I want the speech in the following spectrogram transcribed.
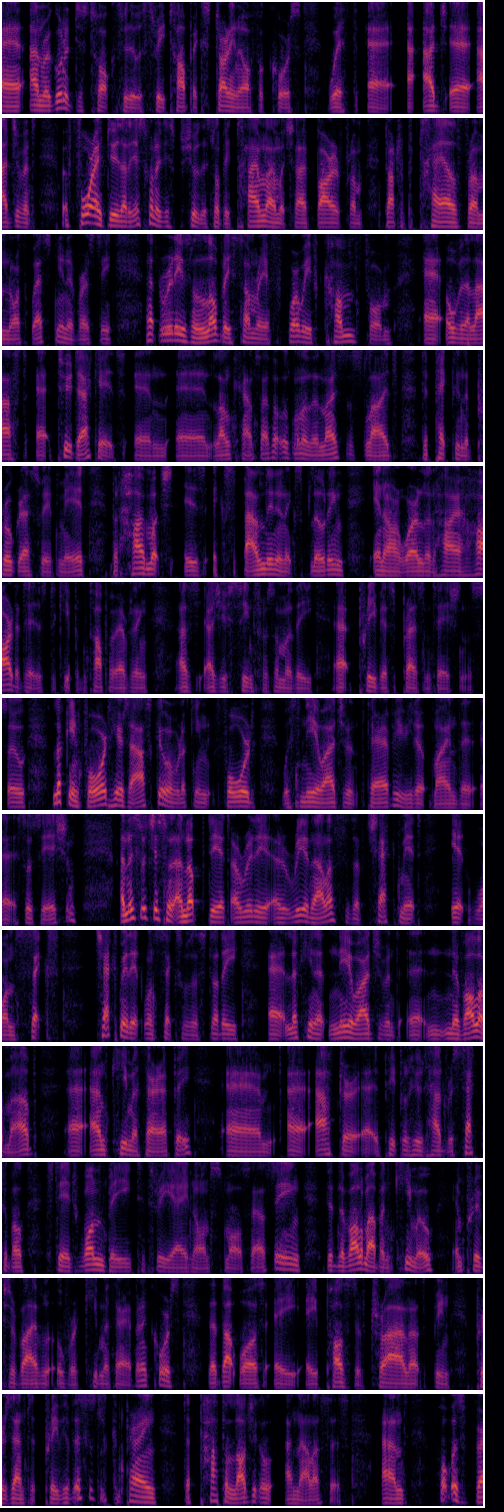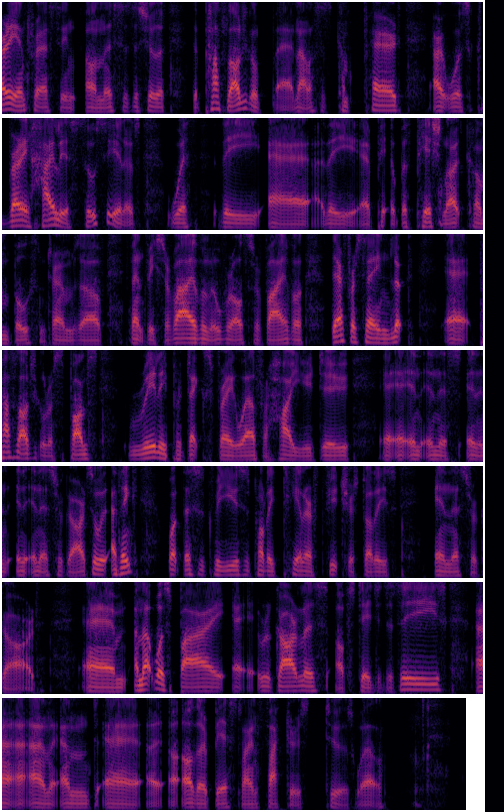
Uh, and we're going to just talk through those three topics, starting off, of course, with uh, uh, adjuvant. Before I do that, I just want to just show this lovely timeline, which I borrowed from Dr. Patel from Northwestern University. That really is a lovely summary of where we've come from uh, over the last uh, two decades in, in lung cancer. I thought it was one of the nicest slides depicting the progress we've made, but how much is expanding and exploding in our world and how hard it is to keep on top of everything, as, as you've seen from some of the uh, previous presentations. So looking forward, Here's ASCO, and we're looking forward with neoadjuvant therapy, if you don't mind the uh, association. And this was just an, an update, a really a reanalysis of Checkmate 816. Checkmate 816 was a study uh, looking at neoadjuvant uh, nivolumab uh, and chemotherapy um, uh, after uh, people who'd had resectable stage 1B to 3A non-small cell, seeing did nivolumab and chemo improve survival over chemotherapy. And of course, that that was a, a positive trial that's been presented previously. This is comparing the pathological analysis and what was very interesting on this is to show that the pathological analysis compared or was very highly associated with the uh, the uh, with patient outcome, both in terms of event-free survival and overall survival, therefore saying, look, uh, pathological response really predicts very well for how you do in, in this in, in, in this regard. So I think what this to be used is probably tailor future studies in this regard. Um, and that was by, uh, regardless of stage of disease uh, and, and uh, other baseline factors too as well.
